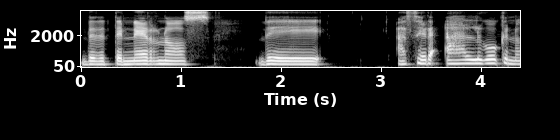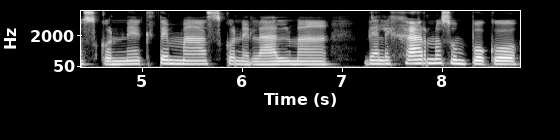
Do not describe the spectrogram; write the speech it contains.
de detenernos, de hacer algo que nos conecte más con el alma, de alejarnos un poco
